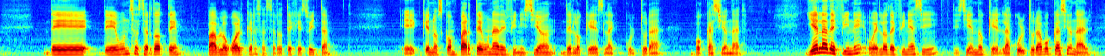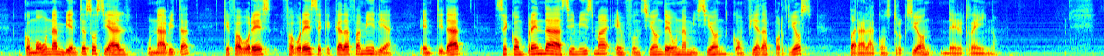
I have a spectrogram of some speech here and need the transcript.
de, un sacerdote, Pablo Walker, sacerdote jesuita, eh, que nos comparte una definición de lo que es la cultura vocacional. Y él la define, o él lo define así, diciendo que la cultura vocacional, como un ambiente social, un hábitat, que favorece, favorece que cada familia, entidad se comprenda a sí misma en función de una misión confiada por Dios para la construcción del reino.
